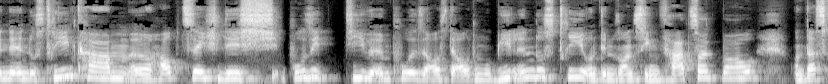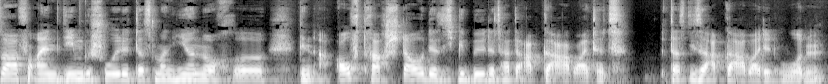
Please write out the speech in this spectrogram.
In der Industrie kamen äh, hauptsächlich positive Impulse aus der Automobilindustrie und dem sonstigen Fahrzeugbau. Und das war vor allem dem geschuldet, dass man hier noch äh, den Auftragsstau, der sich gebildet hatte, abgearbeitet, dass diese abgearbeitet wurden.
